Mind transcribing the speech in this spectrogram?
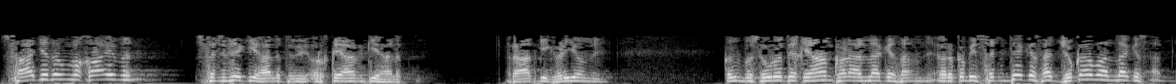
ساجدم وقائمن سجدے کی حالت میں اور قیام کی حالت میں۔ رات کی گھڑیوں میں۔ کبھی بصورت قیام کھڑا اللہ کے سامنے اور کبھی سجدے کے ساتھ جھکا ہوا اللہ کے سامنے۔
